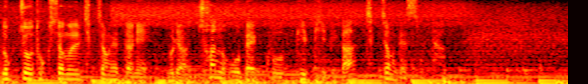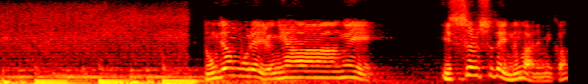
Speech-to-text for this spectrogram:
녹조 독성을 측정했더니 무려 1,509 ppb가 측정됐습니다. 농작물에 영향이 있을 수도 있는 거 아닙니까?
